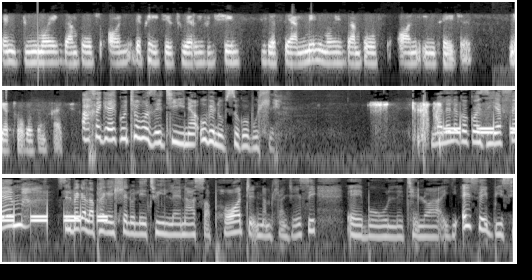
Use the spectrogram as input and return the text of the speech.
and do more examples on the pages where revision, because there are many more examples on in integers. ngiyathokoza mhathi aheke kuthokoze thina ube nobusuku obuhle. Mlalele kokwezi FM silibeka lapha ke ihlelo lethu i-learner support. Namhlanje si ebulethelwa yi-SABC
